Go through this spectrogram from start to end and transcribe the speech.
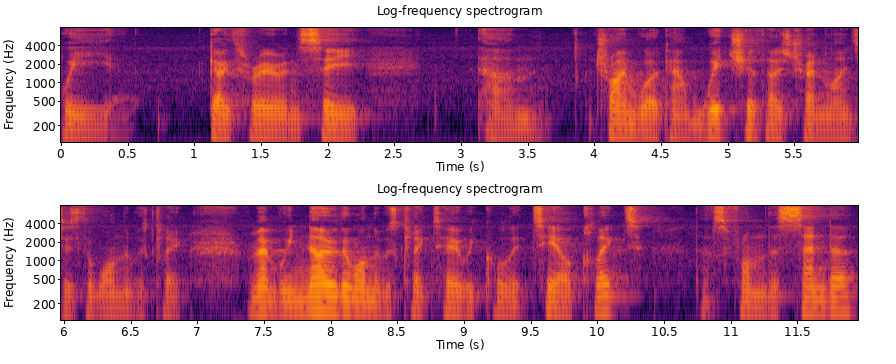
we go through and see um, try and work out which of those trend lines is the one that was clicked. Remember we know the one that was clicked here we call it TL clicked that's from the sender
